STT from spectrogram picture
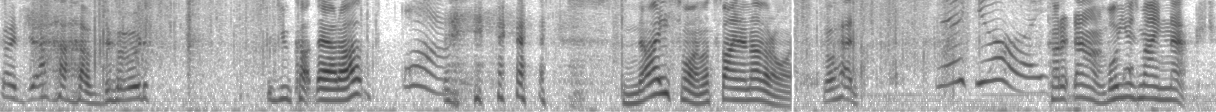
good job, dude. Did you cut that up? Yeah. nice one. Let's find another one. Go ahead. There's yours. Cut it down. We'll use mine next.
